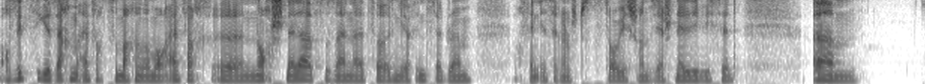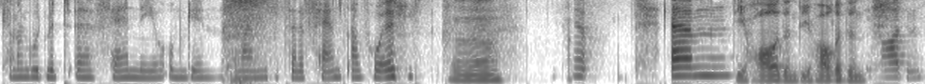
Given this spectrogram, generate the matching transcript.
auch witzige Sachen einfach zu machen, um auch einfach äh, noch schneller zu sein als irgendwie auf Instagram. Auch wenn Instagram-Stories schon sehr schnelllebig sind. Ähm, Kann man gut mit äh, Fan-Neo umgehen. Kann man gut seine Fans abholen. äh, Ähm, die Horden, die Horden. Die Horden.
